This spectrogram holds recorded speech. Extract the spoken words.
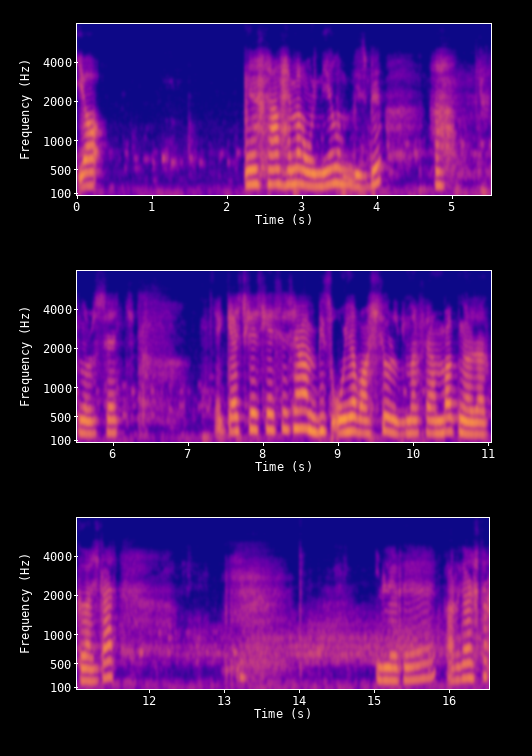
ya Tamam hemen oynayalım biz bir. Heh, şunları seç. Ya geç geç geç geç hemen biz oyuna başlıyoruz. Bunlar falan bakmıyoruz arkadaşlar. İleri arkadaşlar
